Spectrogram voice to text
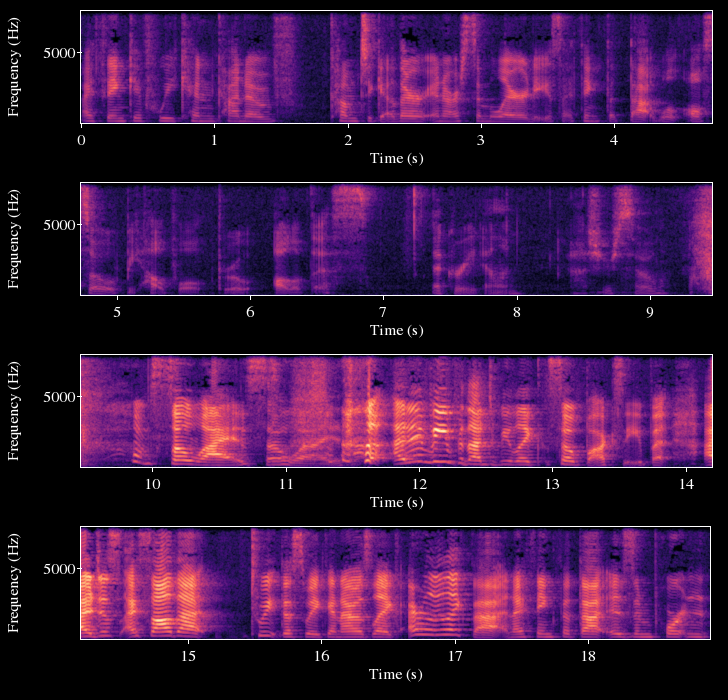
I think if we can kind of come together in our similarities, I think that that will also be helpful through all of this. agreed, Ellen. Gosh, you're so I'm so wise. so wise. I didn't mean for that to be like soapboxy, but I just I saw that tweet this week and I was like, I really like that, and I think that that is important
